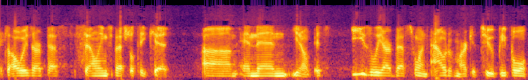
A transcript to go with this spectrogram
it's always our best selling specialty kit. Um, and then, you know, it's easily our best one out of market too. People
